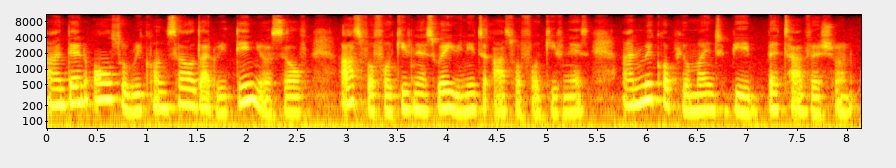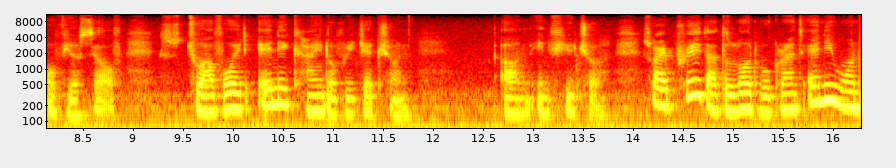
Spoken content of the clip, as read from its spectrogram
and then also reconcile that within yourself. Ask for forgiveness where you need to ask for forgiveness and make up your mind to be a better version of yourself to avoid any kind of rejection. Um, in future. So I pray that the Lord will grant anyone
